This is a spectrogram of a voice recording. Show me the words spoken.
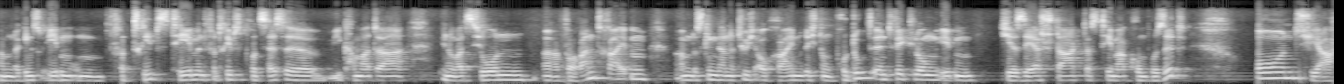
Ähm, da ging es eben um Vertriebsthemen, Vertriebsprozesse, wie kann man da Innovationen äh, vorantreiben. Ähm, das ging dann natürlich auch rein Richtung Produktentwicklung, eben hier sehr stark das Thema Komposit. Und ja,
